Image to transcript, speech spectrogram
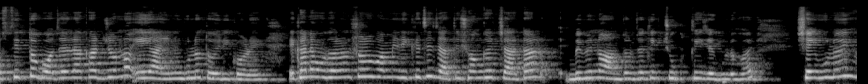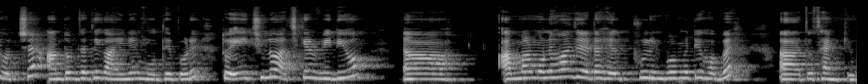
অস্তিত্ব বজায় রাখার জন্য এই আইনগুলো তৈরি করে। এখানে উদাহরণস্বরূপ আমি লিখেছি, জাতিসংঘের চার্টার, বিভিন্ন আন্তর্জাতিক চুক্তি যেগুলো হয়, সেইগুলোই হচ্ছে আন্তর্জাতিক আইনের মধ্যে পড়ে। তো এই ছিল আজকের ভিডিও আমার মনে হয় যে এটা হেল্পফুল ইনফরমেটিভ হবে। তো থ্যাংক ইউ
